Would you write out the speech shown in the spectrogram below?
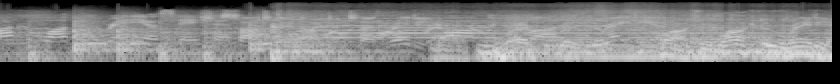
Waku Waku Radio Station. Saturday night at 10 radio. Waku Waku Radio. Wahoo Wahoo Radio.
